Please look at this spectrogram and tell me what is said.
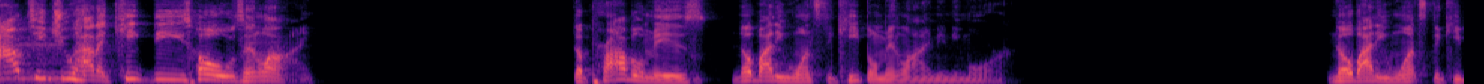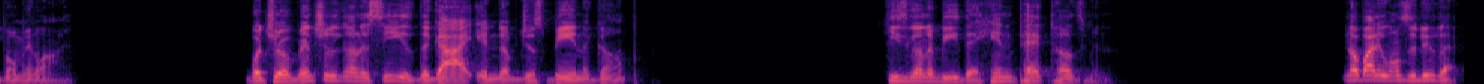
I'll teach you how to keep these hoes in line. The problem is nobody wants to keep them in line anymore. Nobody wants to keep them in line. What you're eventually going to see is the guy end up just being a gump. He's going to be the henpecked husband. Nobody wants to do that.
